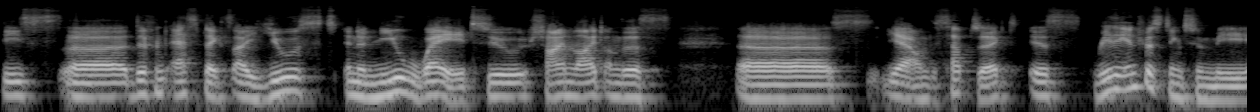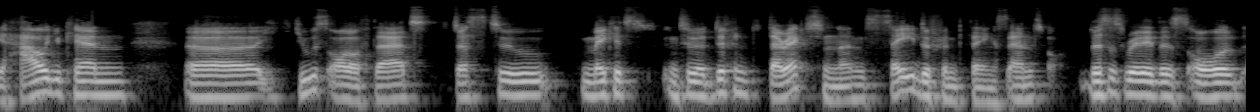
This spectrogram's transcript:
these uh, different aspects are used in a new way to shine light on this uh, yeah on the subject is really interesting to me how you can uh, use all of that just to make it into a different direction and say different things. And this is really this old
